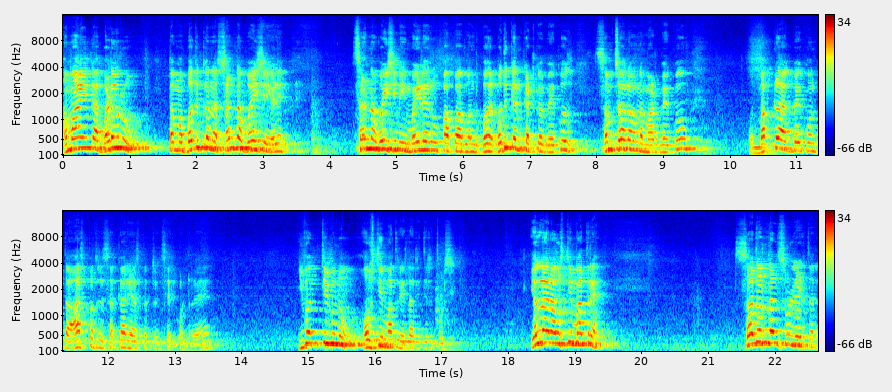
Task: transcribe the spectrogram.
ಅಮಾಯಕ ಬಡವರು ತಮ್ಮ ಬದುಕನ್ನು ಸಣ್ಣ ವಯಸ್ಸು ಹೇಳಿ ಸಣ್ಣ ವಯಸ್ಸಿನ ಈ ಮಹಿಳೆಯರು ಪಾಪ ಒಂದು ಬ, ಬದುಕನ್ನು ಕಟ್ಕೋಬೇಕು, ಸಂಸಾರವನ್ನು ಮಾಡಬೇಕು, ಒಂದು ಮಕ್ಕಳಾಗಬೇಕು ಅಂತ ಆಸ್ಪತ್ರೆ, ಸರ್ಕಾರಿ ಆಸ್ಪತ್ರೆಗೆ ಸೇರಿಕೊಂಡ್ರೆ ಇವತ್ತಿಗೂ ಔಷಧಿ ಮಾತ್ರೆ ಎಲ್ಲರಿದ್ದರೆ ತೋರಿಸಿ. ಎಲ್ಲರ ಔಷಧಿ ಮಾತ್ರೆ. ಸದನದಲ್ಲಿ ಸುಳ್ಳು ಹೇಳ್ತಾರೆ.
